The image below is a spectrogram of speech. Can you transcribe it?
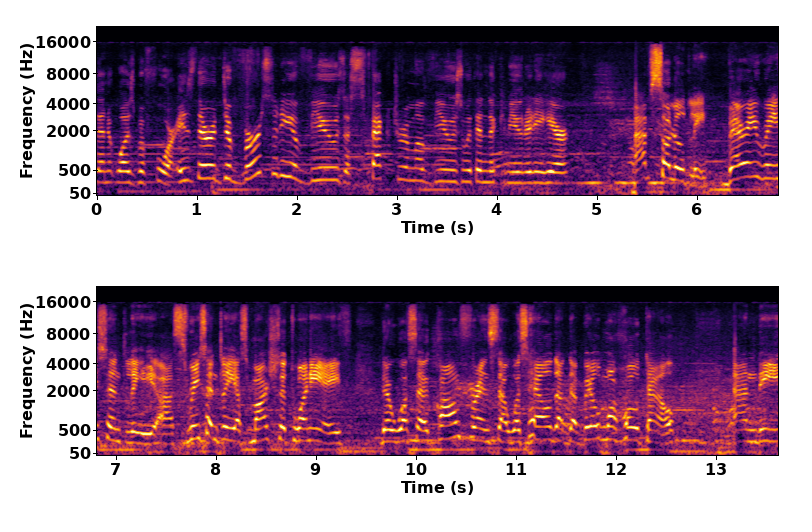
than it was before. Is there a diversity of views, a spectrum of views within the community here? Absolutely. Very recently, as recently as March the 28th, there was a conference that was held at the Biltmore Hotel. And the,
